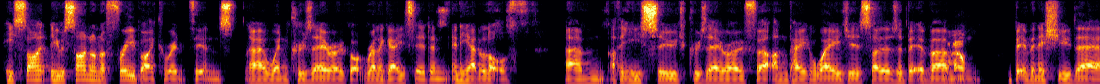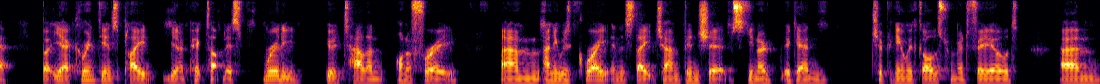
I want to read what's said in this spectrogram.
he signed he was signed on a free by Corinthians uh, when Cruzeiro got relegated and, and he had a lot of um, I think he sued Cruzeiro for unpaid wages so there's a bit of um, wow. a bit of an issue there. But yeah, Corinthians played you know picked up this really good talent on a free. Um, and he was great in the state championships. You know, again, chipping in with goals from midfield. Um,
